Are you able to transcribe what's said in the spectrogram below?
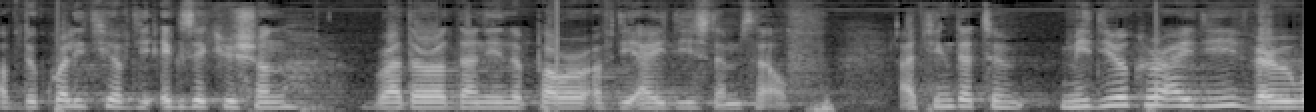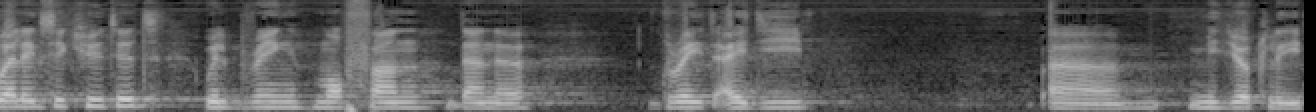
of the quality of the execution rather than in the power of the ideas themselves. I think that a mediocre idea, very well executed, will bring more fun than a great idea uh, mediocrely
